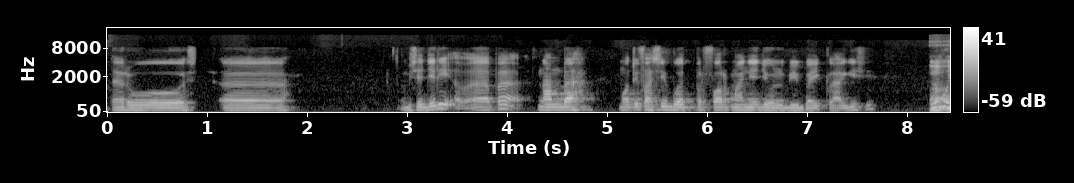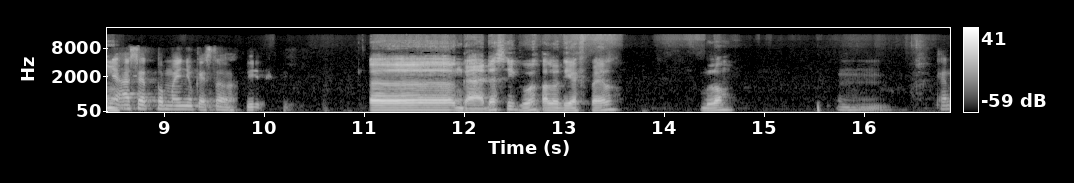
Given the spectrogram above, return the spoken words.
terus uh, bisa jadi uh, apa nambah motivasi buat performanya jauh lebih baik lagi sih lu hmm. punya aset pemain Newcastle di uh, nggak ada sih gua kalau di FPL belum hmm. kan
